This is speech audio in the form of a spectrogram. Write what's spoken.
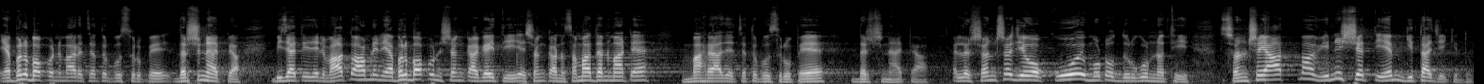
એભલ બાપુને મારે ચતુર્ભુજ સ્વરૂપે દર્શન આપ્યા. બીજા તે વાતો સાંભળીને એભલ બાપુની શંકા ગઈ હતી, એ શંકાનું સમાધાન માટે મહારાજે ચતુર્ભુજ સ્વરૂપે દર્શન આપ્યા. એટલે સંશય જેવો કોઈ મોટો દુર્ગુણ નથી. સંશયાત્મા વિનિશ્યતી એમ ગીતાજીએ કીધું.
